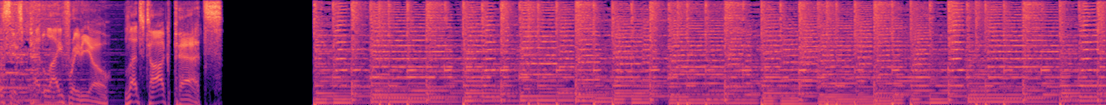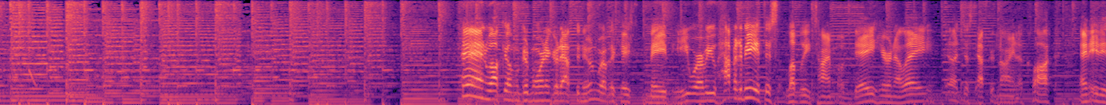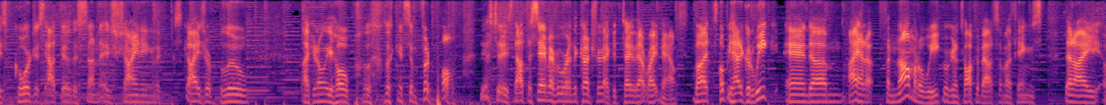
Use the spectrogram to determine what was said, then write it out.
This is Pet Life Radio. Let's talk pets. And welcome, good morning, good afternoon, wherever the case may be, wherever you happen to be at this lovely time of day here in LA, uh, just after nine o'clock. And it is gorgeous out there. The sun is shining, the skies are blue. I can only hope, looking at some football yesterday, it's not the same everywhere in the country. I can tell you that right now. But hope you had a good week. And um, I had a phenomenal week. We're going to talk about some of the things that I,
